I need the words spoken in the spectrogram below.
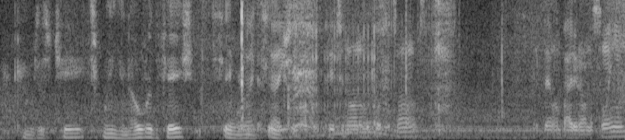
Here comes this jig swinging over the fish. See Or like I it said, I sees used to pitch it on them a couple times. If they don't bite it on the swing,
